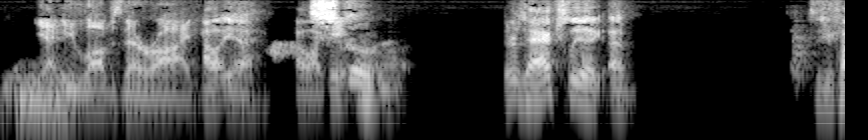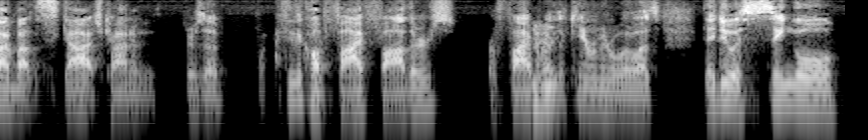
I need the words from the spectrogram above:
Yeah, he loves their rye. Oh, yeah. I like so it. Good. There's actually a, a, since you're talking about scotch kind of, there's a, I think they're called Five Fathers or 5 mm-hmm. Brothers. I can't remember what it was. They do a single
